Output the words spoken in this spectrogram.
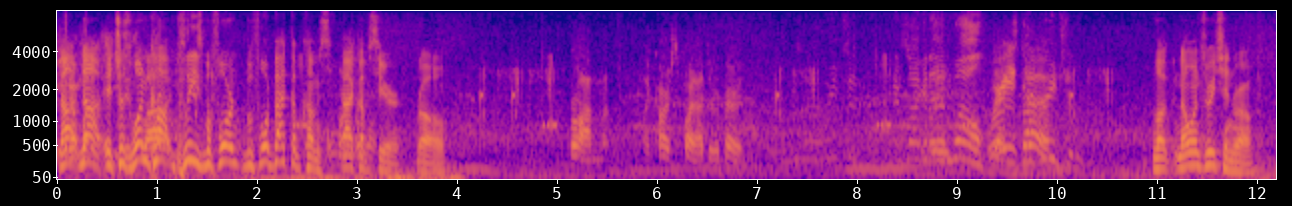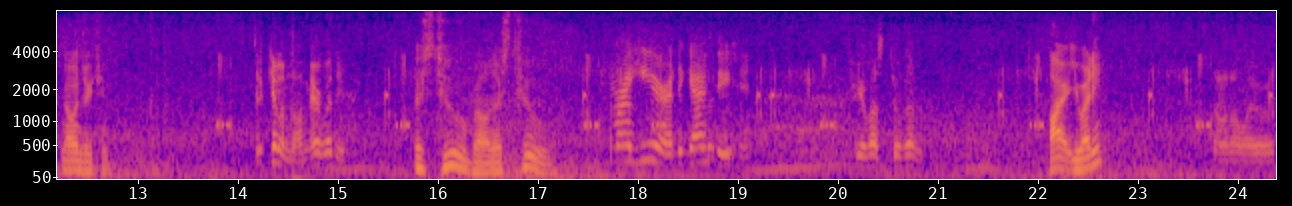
No, I'm no, gonna- it's just it's one cop, please, before before backup comes. One more, Backup's here, bro. Bro, I'm, my car's spoiled. I have to repair it. It's not gonna end well. Where you Start reaching. Look, no one's reaching, bro. No one's reaching. Kill him, though. I'm here with you. There's two, bro. There's two. I'm right here at the gas station. Three of us, two of them. All right, you ready? No, no, no, wait, wait,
